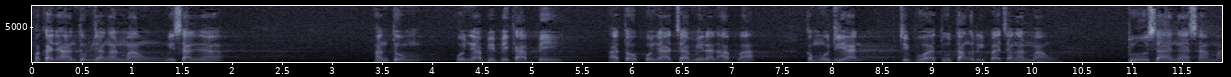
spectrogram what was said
Makanya antum jangan mau. Misalnya antum punya BPKB atau punya jaminan apa kemudian dibuat utang riba jangan mau. Dosanya sama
